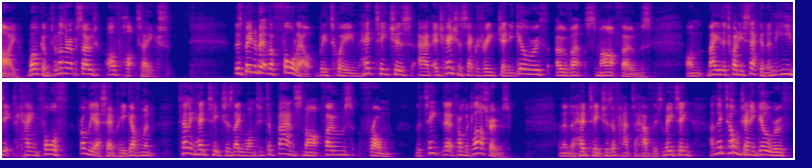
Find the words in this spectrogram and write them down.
Hi, welcome to another episode of Hot Takes. There's been a bit of a fallout between head teachers and Education Secretary Jenny Gilruth over smartphones. On May the 22nd, an edict came forth from the SNP government telling head teachers they wanted to ban smartphones from the, te- uh, from the classrooms. And then the head teachers have had to have this meeting and they told Jenny Gilruth,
